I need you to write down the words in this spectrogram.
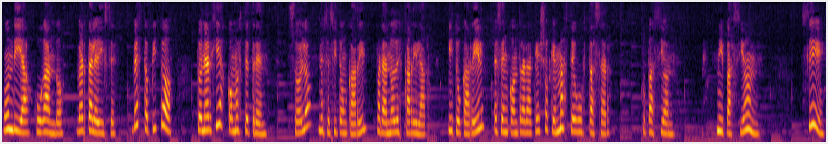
Un día, jugando, Berta le dice, ¿Ves, Topito? Tu energía es como este tren. Solo necesita un carril para no descarrilar. Y tu carril es encontrar aquello que más te gusta hacer. Tu pasión. ¿Mi pasión? Sí,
